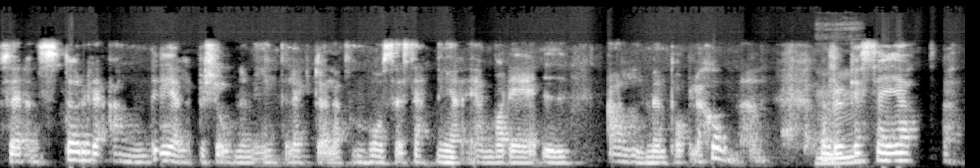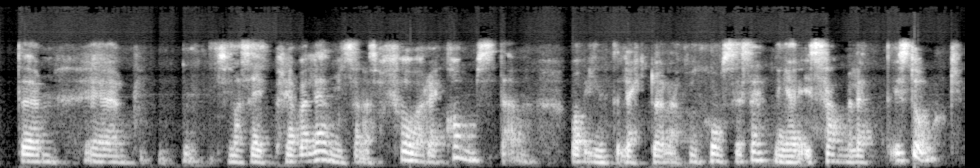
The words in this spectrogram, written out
så är det en större andel personer med intellektuella funktionsnedsättningar än vad det är i allmänpopulationen. Man mm. brukar säga att, att eh, som man säger, prevalensen, alltså förekomsten av intellektuella funktionsnedsättningar i samhället i stort,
